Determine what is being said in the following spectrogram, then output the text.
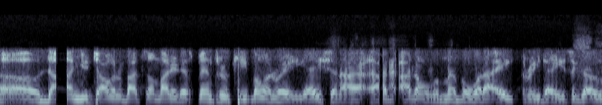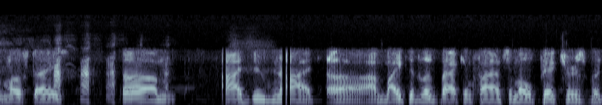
Oh, Don, you're talking about somebody that's been through chemo and radiation? I I, I don't remember what I ate three days ago. Most days, um, I do not. Uh, I might could look back and find some old pictures, but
